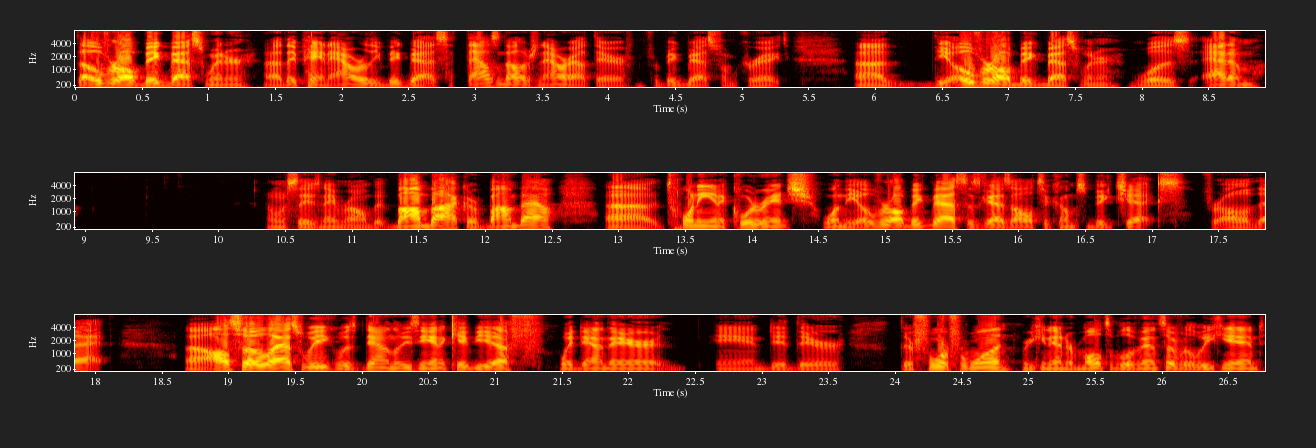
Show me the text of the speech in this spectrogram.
The overall Big Bass winner, uh, they pay an hourly Big Bass, $1,000 an hour out there for Big Bass, if I'm correct. Uh, the overall Big Bass winner was Adam. I want to say his name wrong, but Bombach or Bombao, uh, 20 and a quarter inch, won the overall Big Bass. Those guys all took home some big checks for all of that. Uh, also, last week was down in Louisiana. KBF went down there and did their their four for one, where you can enter multiple events over the weekend.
